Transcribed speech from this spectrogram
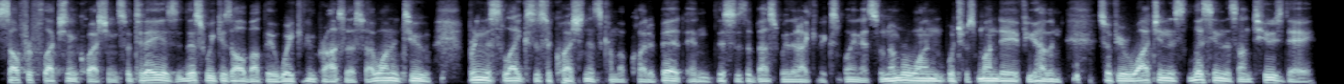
self-reflection and questions so today is this week is all about the awakening process. So i wanted to bring this light because it's a question that's come up quite a bit and this is the best way that i can explain it. So number one which was monday if you haven't so if you're watching this listening this on tuesday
